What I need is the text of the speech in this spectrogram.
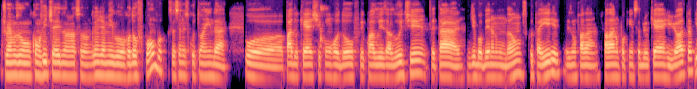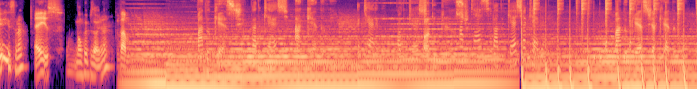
Tivemos um convite aí do nosso grande amigo Rodolfo Pombo. Se você não escutou ainda o Padocast com o Rodolfo e com a Luísa Lute, você tá de bobeira no mundão, escuta aí. Eles vão falar, falar um pouquinho sobre o que é RJ. E é isso, né? É isso. Vamos pro episódio, né? Vamos. Padocast Podcast Academy. Academy. Podcast. Podcast Academy. Padocast Academy.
